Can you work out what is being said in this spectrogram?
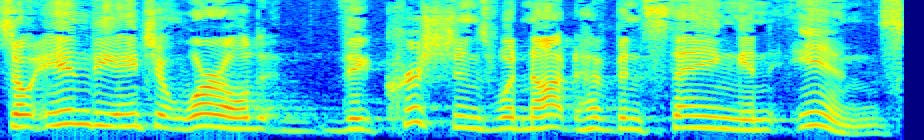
So, in the ancient world, the Christians would not have been staying in inns.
